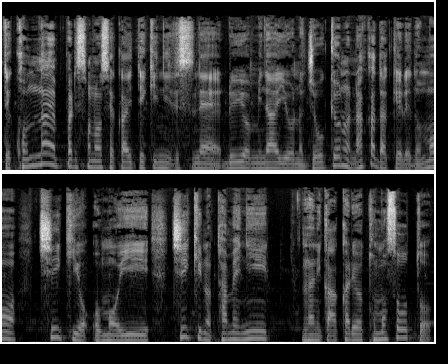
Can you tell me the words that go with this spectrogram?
で、こんなやっぱりその世界的にですね、類を見ないような状況の中だけれども、地域を思い、地域のために何か明かりを灯そうと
